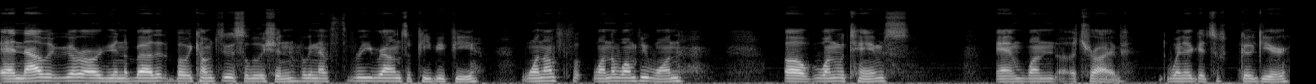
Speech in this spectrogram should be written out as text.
And now that we are arguing about it, but we come to a solution. We're gonna have three rounds of PvP. One on one on one v one. Uh, one with tames, and one a tribe. The winner gets good gear.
